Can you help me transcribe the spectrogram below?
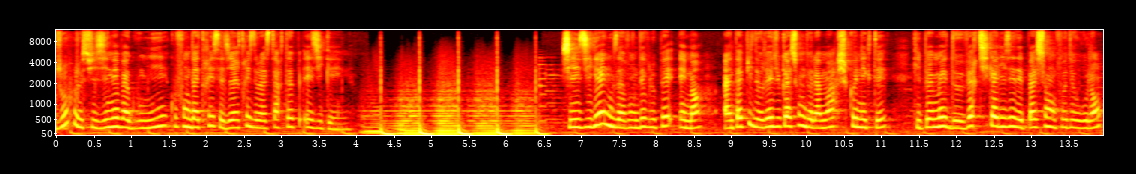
Bonjour, je suis Zineb Bagoumi, cofondatrice et directrice de la start-up EasyGain. Chez EasyGain, nous avons développé Emma, un tapis de rééducation de la marche connecté qui permet de verticaliser des patients en fauteuil roulant,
